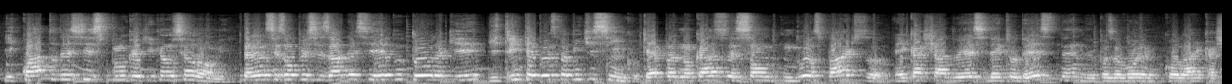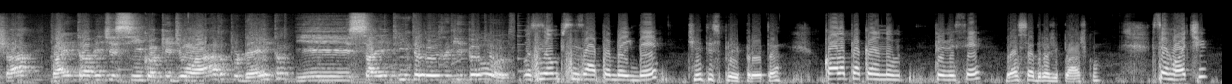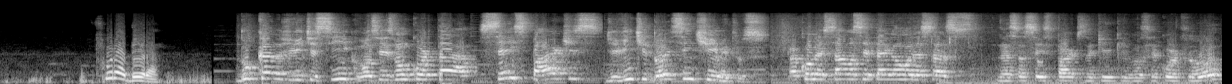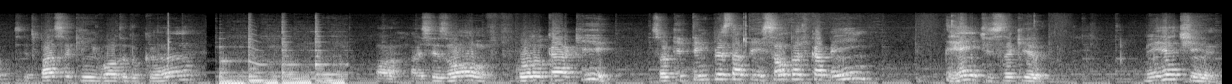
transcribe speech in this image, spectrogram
e quatro desses plug aqui que eu não sei o nome. Também vocês vão precisar desse redutor aqui de 32 para 25, que é para no caso são em duas partes, ó. É encaixado esse dentro desse, né? Depois eu vou colar e encaixar. Vai entrar 25 aqui de um lado por dentro e sair 32 aqui pelo outro. Vocês vão precisar também de Tinta spray preta, cola para cano PVC, braçadeira de plástico, serrote, furadeira, Do cano de 25, vocês vão cortar seis partes de 22 centímetros. Para começar, você pega uma dessas, dessas seis partes aqui que você cortou, você passa aqui em volta do cano. Ó, aí vocês vão colocar aqui, só que tem que prestar atenção para ficar bem rente isso aqui, ó. bem retinho.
